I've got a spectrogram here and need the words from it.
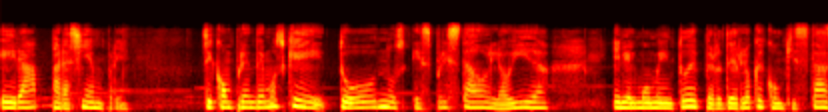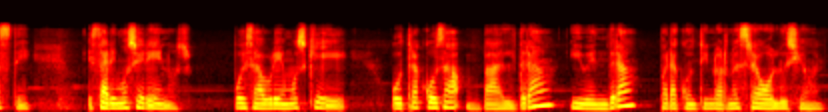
era para siempre si comprendemos que todo nos es prestado en la vida, en el momento de perder lo que conquistaste, estaremos serenos, pues sabremos que otra cosa valdrá y vendrá para continuar nuestra evolución.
